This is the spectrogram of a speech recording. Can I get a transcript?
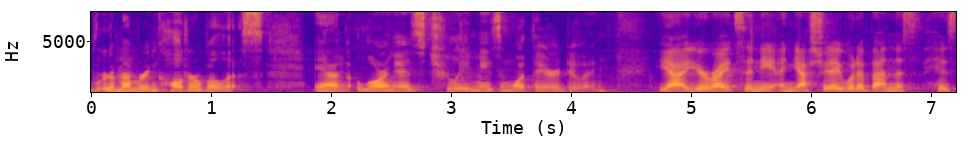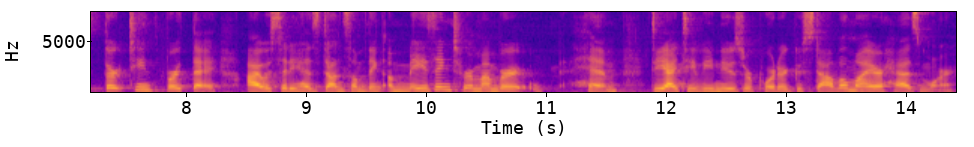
remembering Calder Willis and Lauren is truly amazing what they are doing. Yeah, you're right, Sydney. And yesterday would have been this, his 13th birthday. Iowa City has done something amazing to remember him. DITV News reporter Gustavo Meyer has more.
